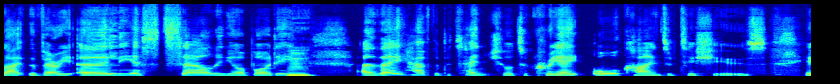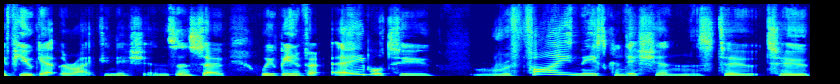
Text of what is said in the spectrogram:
like the very earliest cell in your body. Mm. And they have the potential to create all kinds of tissues if you get the right conditions. And so we've been able to refine these conditions to to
